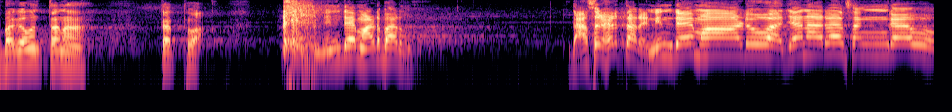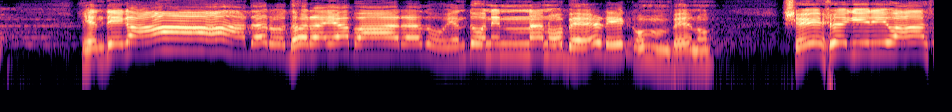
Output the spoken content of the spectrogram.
ಭಗವಂತನ ತತ್ವ. ನಿಂದೆ ಮಾಡಬಾರ್ದು. ದಾಸರು ಹೇಳ್ತಾರೆ, ನಿಂದೆ ಮಾಡುವ ಜನರ ಸಂಘವು ಎಂದಿಗಾದರೂ ದೊರೆಯಬಾರದು ಎಂದು ನಿನ್ನನು ಬೇಡಿಕೊಂಬೆನು ಶೇಷಗಿರಿವಾಸ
